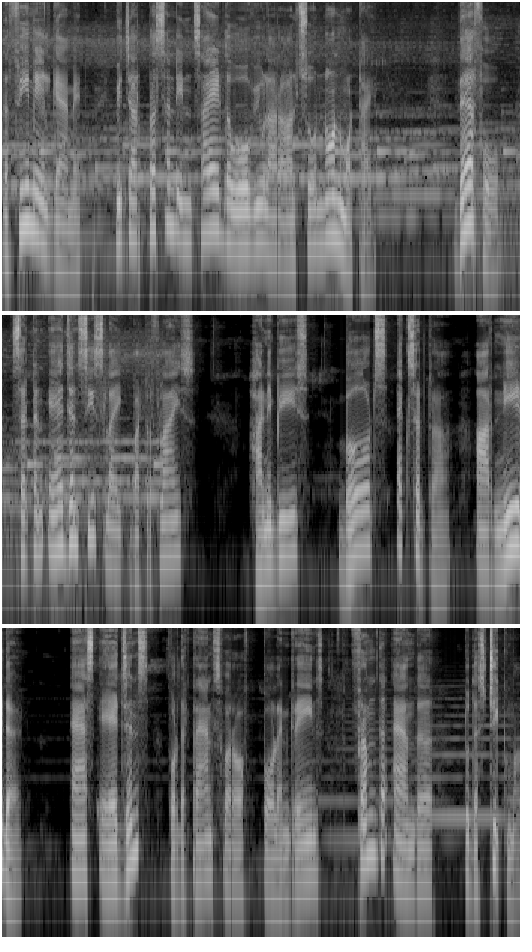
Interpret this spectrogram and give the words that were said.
the female gamete, which are present inside the ovule are also non-motile. Therefore, certain agencies like butterflies, honeybees, birds, etc. are needed as agents for the transfer of pollen grains from the anther to the stigma.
